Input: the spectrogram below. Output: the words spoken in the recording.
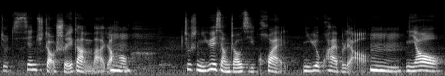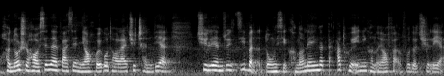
就先去找水感吧。然后就是你越想着急快，你越快不了。嗯，你要很多时候现在发现你要回过头来去沉淀。去练最基本的东西，可能连一个打腿，你可能要反复的去练，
